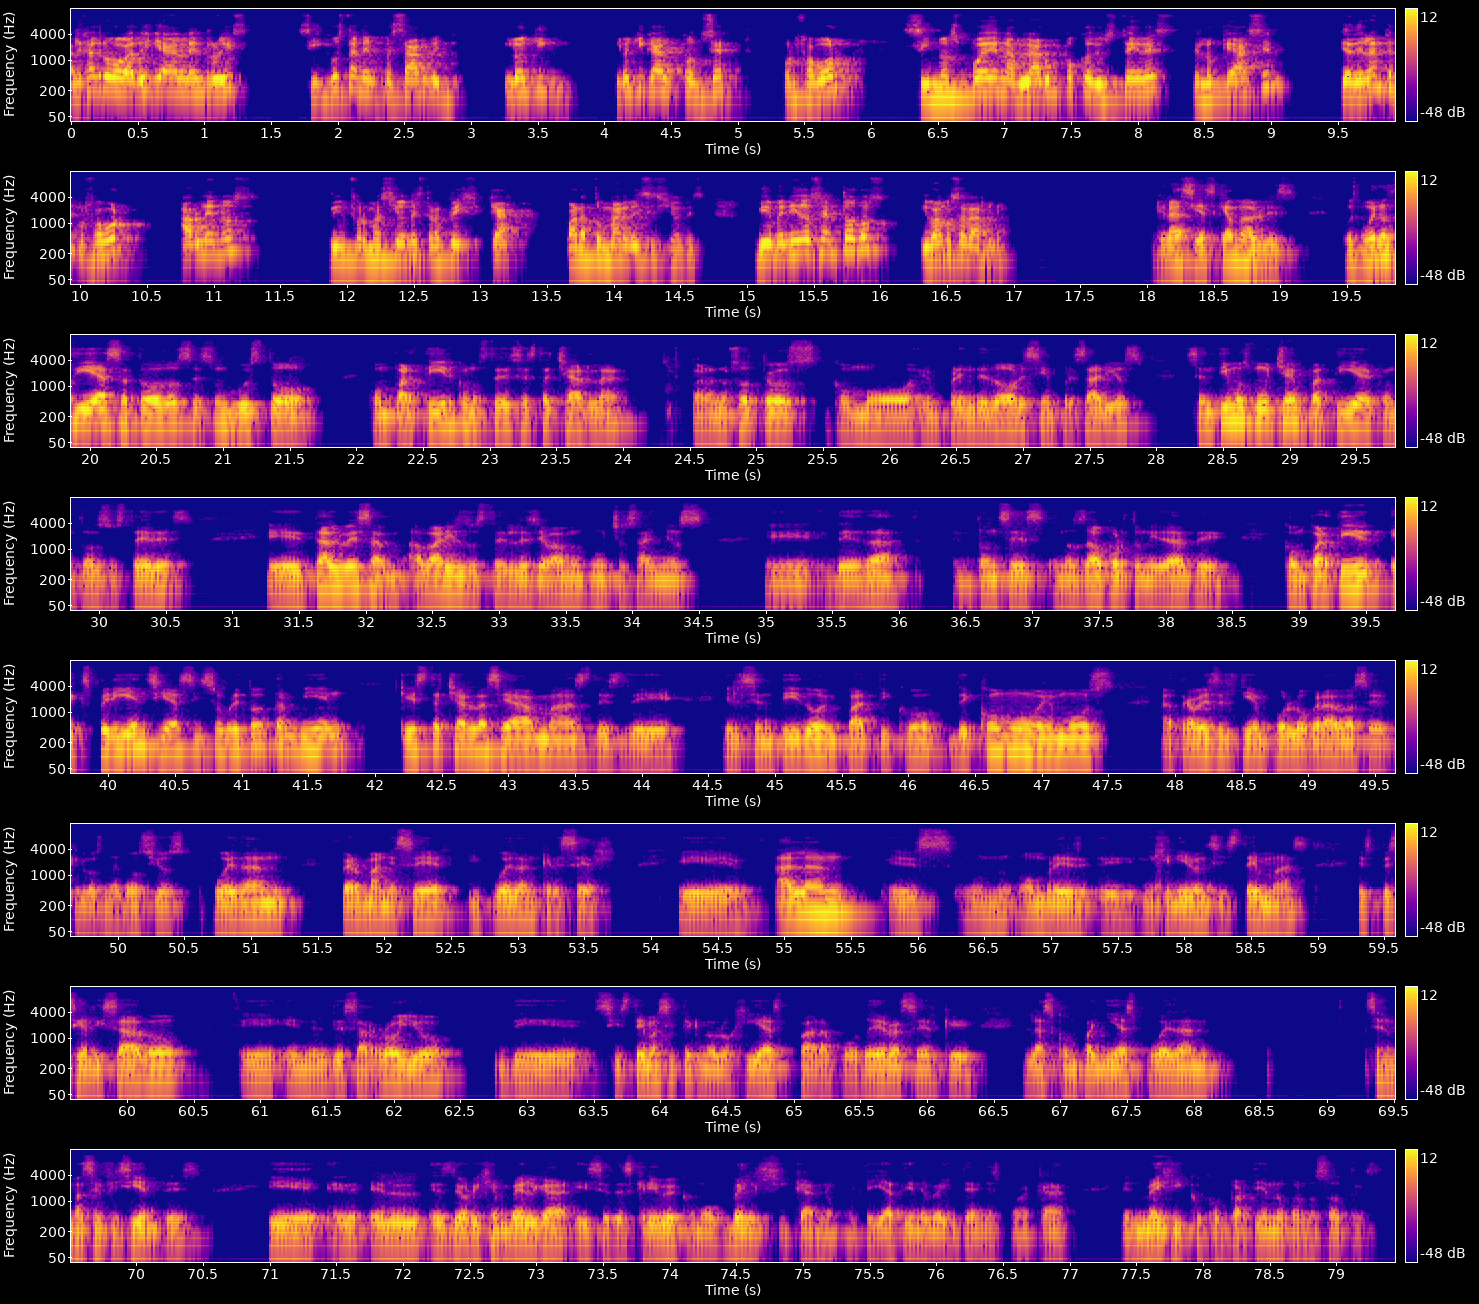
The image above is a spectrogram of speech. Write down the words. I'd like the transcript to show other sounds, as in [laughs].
Alejandro Bobadilla, Alain Ruiz, si gustan empezar de Logical Concept, por favor, si nos pueden hablar un poco de ustedes, de lo que hacen. Y adelante, por favor, háblenos de información estratégica para tomar decisiones. Bienvenidos sean todos y vamos a darle. Gracias, qué amables. Pues buenos días a todos. Es un gusto compartir con ustedes esta charla. Para nosotros como emprendedores y empresarios, sentimos mucha empatía con todos ustedes. Eh, tal vez a, varios de ustedes les llevamos muchos años eh, de edad, entonces nos da oportunidad de compartir experiencias y sobre todo también que esta charla sea más desde el sentido empático de cómo hemos a través del tiempo logrado hacer que los negocios puedan permanecer y puedan crecer. Eh, Alan es un hombre eh, ingeniero en sistemas, especializado eh, en el desarrollo de sistemas y tecnologías para poder hacer que las compañías puedan ser más eficientes. él es de origen belga y se describe como belgicano, porque ya tiene 20 años por acá en México compartiendo con nosotros.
